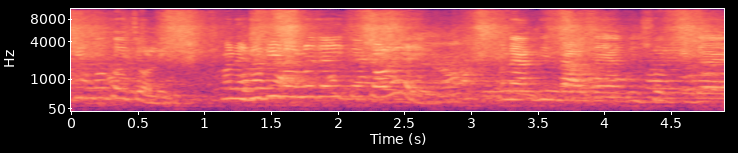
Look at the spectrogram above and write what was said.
ঠিক মতোই চলে। মানে রুটিন অনুযায়ী তো চলে। মানে একদিন ডাল দেয়, একদিন সবজি দেয়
